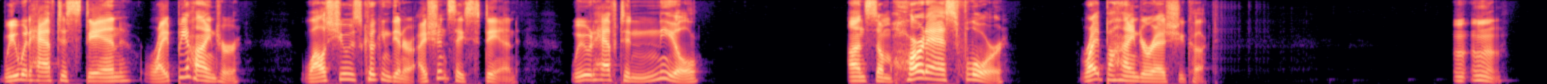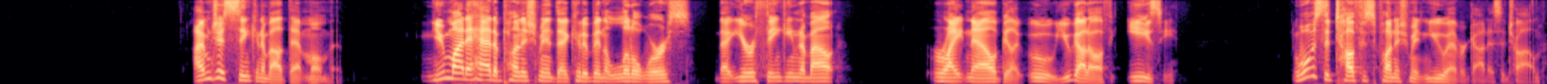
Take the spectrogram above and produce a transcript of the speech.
we would have to stand right behind her while she was cooking dinner. I shouldn't say stand. We would have to kneel on some hard ass floor right behind her as she cooked. Mm-mm. I'm just thinking about that moment. You might have had a punishment that could have been a little worse that you're thinking about right now. Be like, ooh, you got off easy. What was the toughest punishment you ever got as a child?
